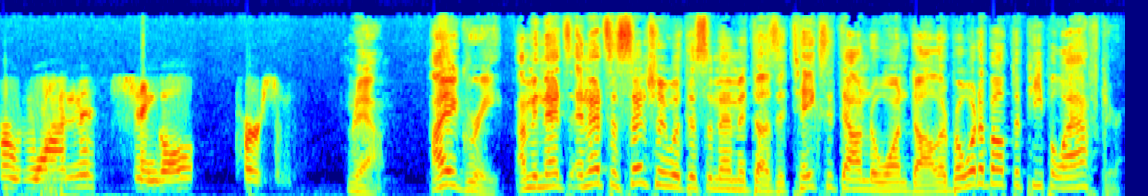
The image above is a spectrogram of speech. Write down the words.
for one single person. yeah i agree. I mean that's and that's essentially what this amendment does. It takes it down to one dollar but what about the people after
